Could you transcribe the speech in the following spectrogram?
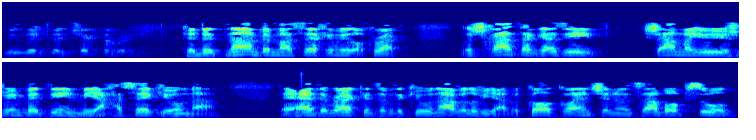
I mean, they, they checked already. כדתנן במסכת מילו, correct. לשכת הגזית, Bedin. They had the records of the kiuna v'leviyah. V'kol kohen shenu tzabo psul.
